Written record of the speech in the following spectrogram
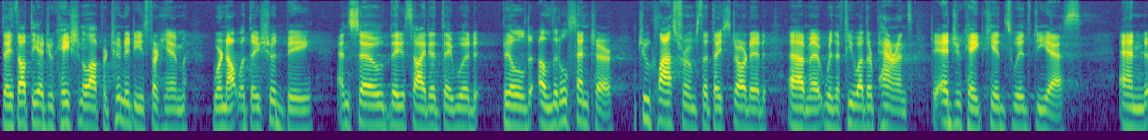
They thought the educational opportunities for him were not what they should be, and so they decided they would build a little center, two classrooms that they started um, with a few other parents to educate kids with DS. And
